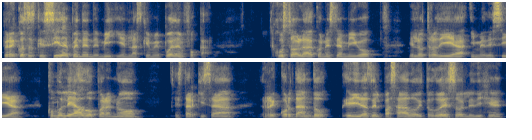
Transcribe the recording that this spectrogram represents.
pero hay cosas que sí dependen de mí y en las que me puedo enfocar. Justo hablaba con este amigo el otro día y me decía, ¿cómo le hago para no estar quizá recordando heridas del pasado y todo eso? Le dije,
